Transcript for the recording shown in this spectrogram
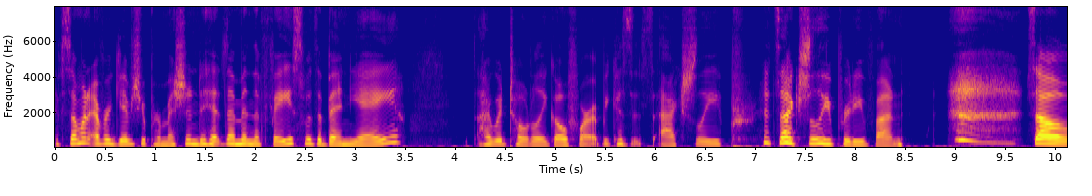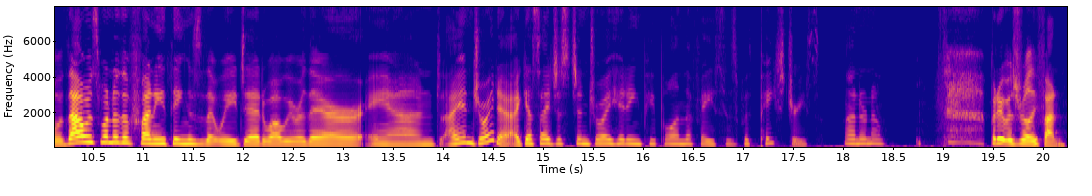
if someone ever gives you permission to hit them in the face with a beignet, I would totally go for it because it's actually it's actually pretty fun. So that was one of the funny things that we did while we were there, and I enjoyed it. I guess I just enjoy hitting people in the faces with pastries. I don't know. But it was really fun.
